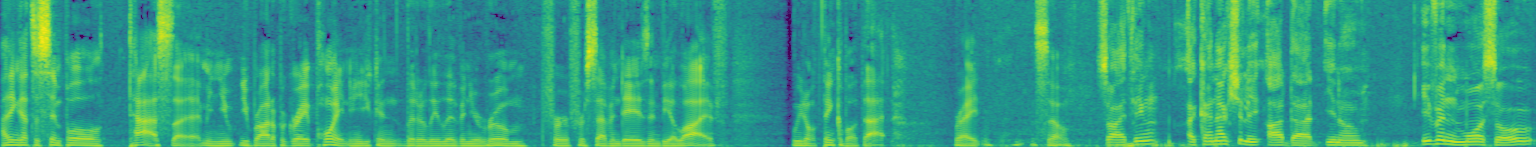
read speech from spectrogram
I think that's a simple task. I mean, you, you brought up a great point. You can literally live in your room for, for seven days and be alive. We don't think about that, right? So, so I think I can actually add that you know, even more so.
